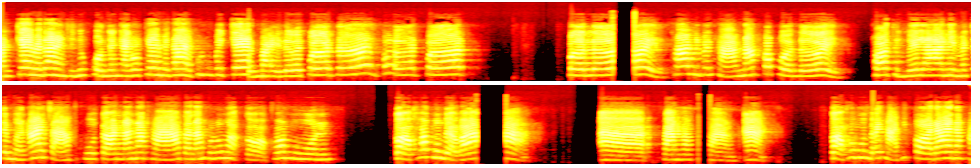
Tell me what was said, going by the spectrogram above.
มันแก้ไม่ได้จริงทุกคนยังไงก็แก้ไม่ได้คุณไปแก้ใหม่เลย เปิดเลย เปิดเปิด เปิดเลย ถ้ามีปัญหานับก็เปิดเลย พอถึงเวลานี่มันจะเหมือนอ้ายสาครูตอนนั้นนะคะ ตอนนั้นคุณลุงอะกรอกข้อมูล กรอกข้อมูลแบบว่า อ่า ฟังค่ะฟัง อะกรอกข้อมูลไปหาพี่ปอได้นะค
